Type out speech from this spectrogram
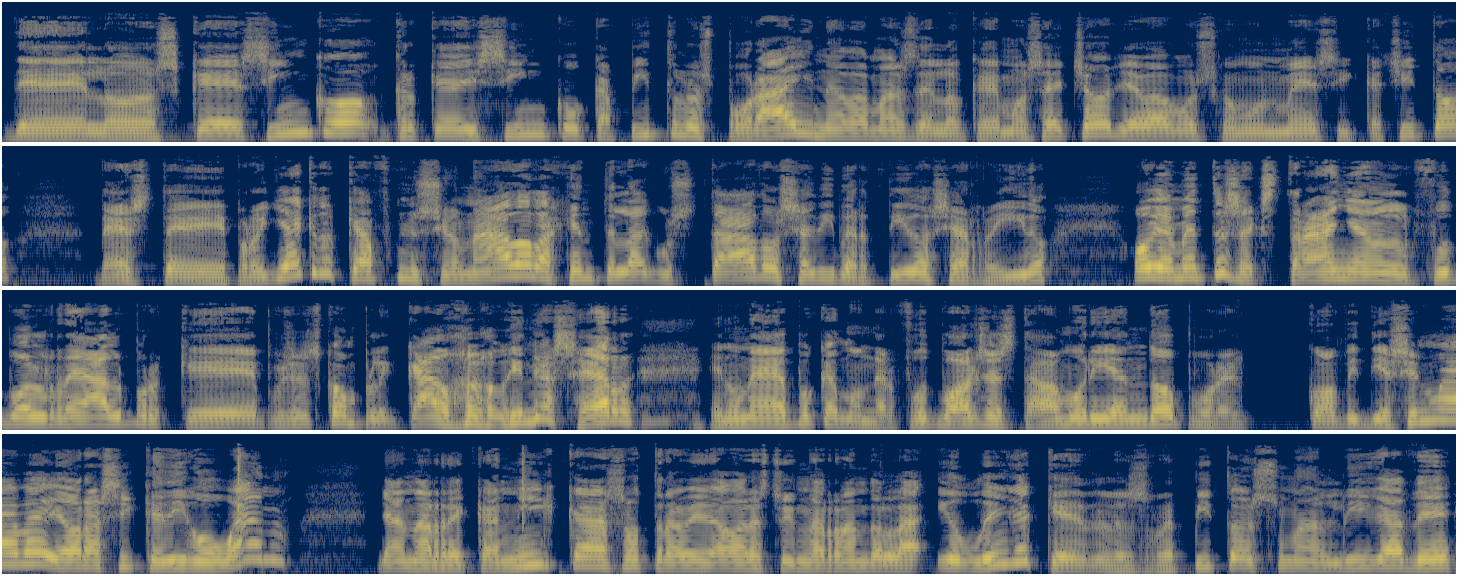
de los que cinco, creo que hay cinco capítulos por ahí, nada más de lo que hemos hecho. Llevamos como un mes y cachito de este proyecto que ha funcionado, la gente le ha gustado, se ha divertido, se ha reído. Obviamente se extraña el fútbol real porque pues es complicado, lo vine a hacer en una época en donde el fútbol se estaba muriendo por el COVID-19 y ahora sí que digo, bueno, ya narré canicas, otra vez ahora estoy narrando la I-Liga, que les repito, es una liga de,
